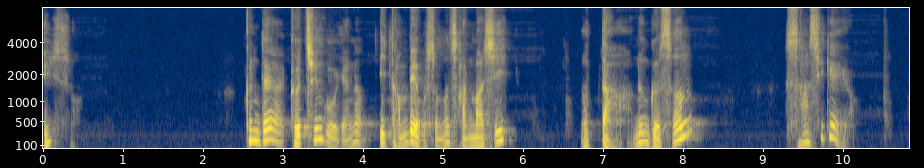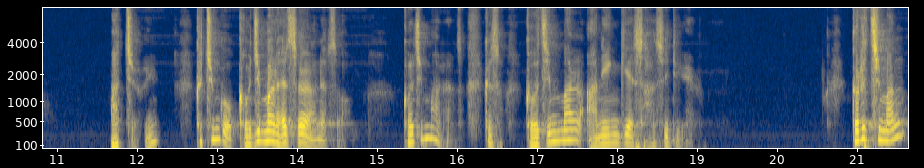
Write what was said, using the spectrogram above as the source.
있어. 근데 그 친구에게는 이 담배 없으면 살 맛이 없다는 것은 사실이에요. 맞죠? 그 친구 거짓말 했어요, 안 했어? 거짓말 했어. 그래서 거짓말 아닌 게 사실이에요. 그렇지만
